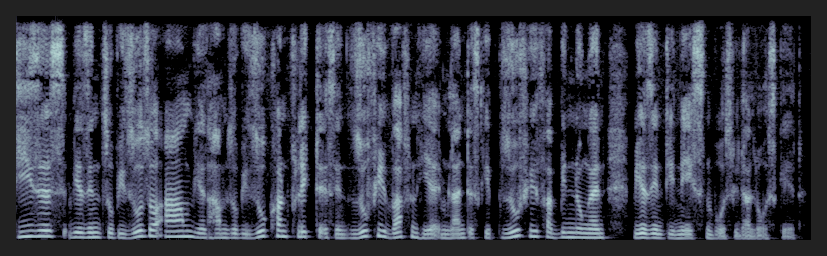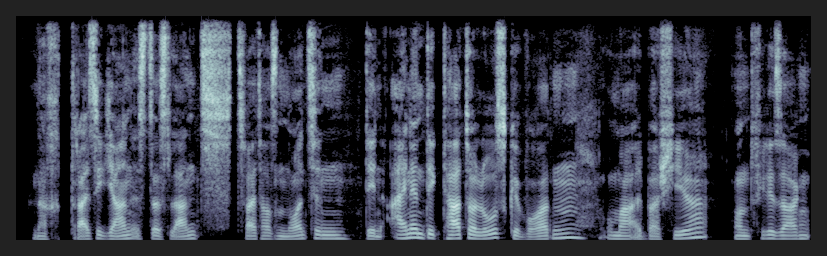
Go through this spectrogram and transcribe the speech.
dieses, wir sind sowieso so arm, wir haben sowieso Konflikte, es sind so viele Waffen hier im Land, es gibt so viele Verbindungen, wir sind die Nächsten, wo es wieder losgeht. Nach 30 Jahren ist das Land 2019 den einen Diktator losgeworden, Omar al-Bashir, und viele sagen,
